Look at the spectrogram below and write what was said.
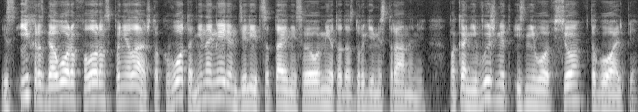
Из их разговоров Флоренс поняла, что Квота не намерен делиться тайной своего метода с другими странами, пока не выжмет из него все в Тагуальпе.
